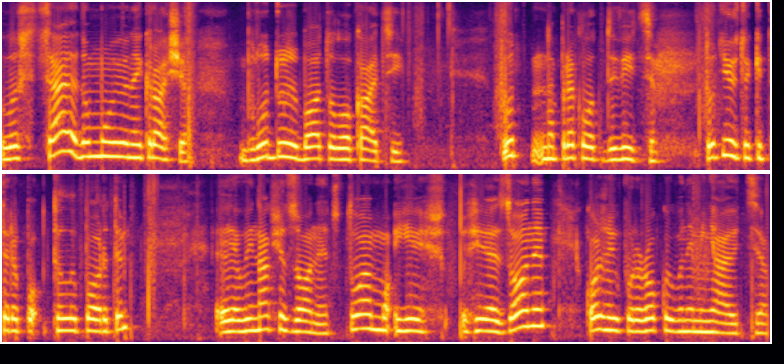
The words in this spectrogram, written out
Лише це, я думаю, найкраще. Бо тут дуже багато локацій. Тут, наприклад, дивіться, тут є такі телепорти е, в інакші зони. Тут є, є зони, кожної пори року вони міняються.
